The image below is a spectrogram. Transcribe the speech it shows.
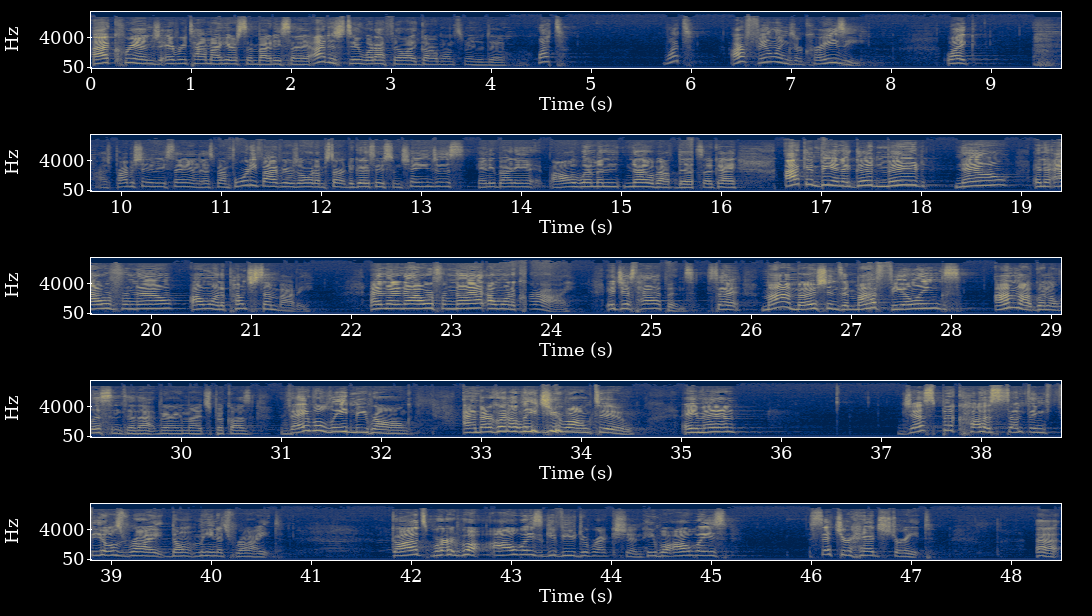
I cringe every time I hear somebody say, I just do what I feel like God wants me to do. What? What? Our feelings are crazy. Like, I probably shouldn't be saying this, but I'm 45 years old. I'm starting to go through some changes. Anybody, all the women know about this, okay? I can be in a good mood now, and an hour from now, I want to punch somebody. And then an hour from that, I want to cry. It just happens. So my emotions and my feelings, I'm not going to listen to that very much because they will lead me wrong, and they're going to lead you wrong too. Amen. Just because something feels right don't mean it's right. God's word will always give you direction. He will always set your head straight. Uh,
